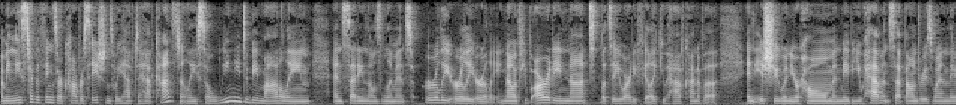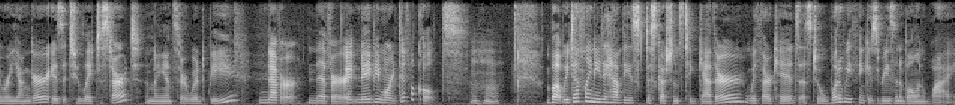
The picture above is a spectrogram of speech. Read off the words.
i mean these type of things are conversations we have to have constantly so we need to be modeling and setting those limits early early early now if you've already not let's say you already feel like you have kind of a an issue in your home and maybe you haven't set boundaries when they were younger is it too late to start and my answer would be Never. never It may be more difficult. Mm-hmm. But we definitely need to have these discussions together with our kids as to what do we think is reasonable and why.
